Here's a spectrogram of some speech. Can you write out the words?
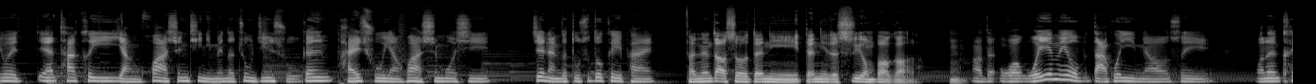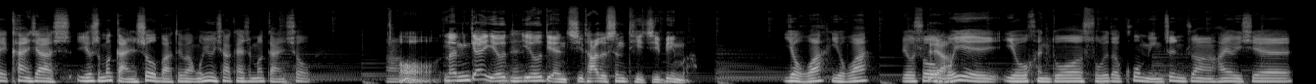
因为它可以氧化身体里面的重金属，跟排除氧化石墨烯这两个毒素都可以排。反正到时候等你等你的试用报告了，嗯，好的，我我也没有打过疫苗，所以我呢可以看一下是有什么感受吧，对吧？我用一下看什么感受。哦，那应该有有点其他的身体疾病嘛？有啊有啊，比如说我也有很多所谓的过敏症状，还有一些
